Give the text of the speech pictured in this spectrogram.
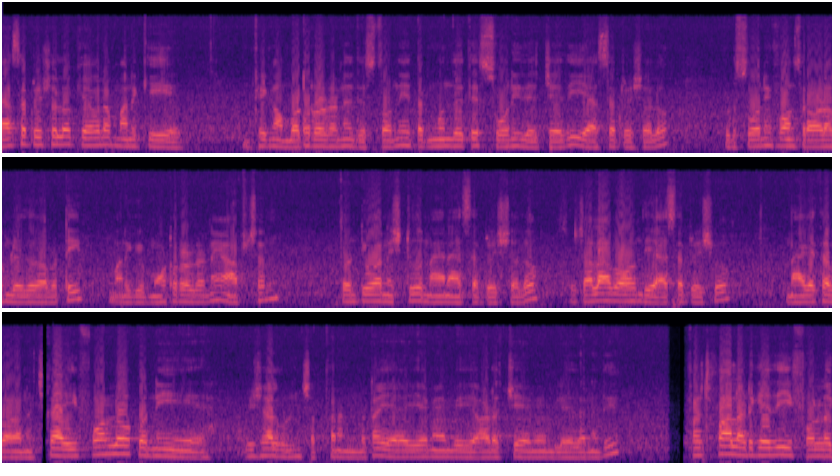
యాసెప్ రేషియోలో కేవలం మనకి ముఖ్యంగా మోటరోలా అనేది ఇస్తుంది ఇంతకుముందు అయితే సోనీ తెచ్చేది ఈ యాసెప్ రేషియోలో. ఇప్పుడు సోనీ ఫోన్స్ రావడం లేదు కాబట్టి మనకి మోటరోలానే option twenty one is to nine aspect రేషియోలో. సో చాలా బాగుంది యాసెప్ రేషియో. నాకైతే బాగా నచ్చింది ఈ ఫోన్లో కొన్ని విషయాల గురించి చెప్తానమాట ఏమేమి ఆడొచ్చు ఏమేమి లేదనేది. ఫస్ట్ ఆఫ్ ఆల్ అడిగేది ఈ ఫోన్లో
